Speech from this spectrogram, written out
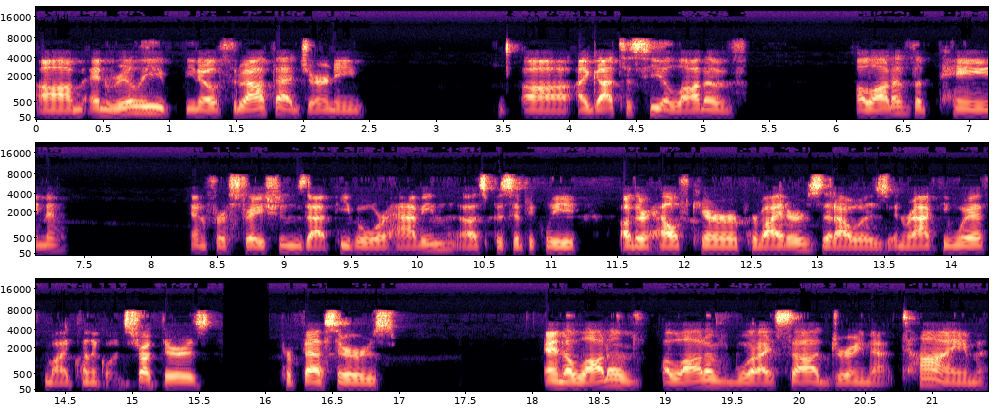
Um, and really, you know, throughout that journey, uh, I got to see a lot of a lot of the pain and frustrations that people were having, uh, specifically other healthcare providers that I was interacting with, my clinical instructors, professors, and a lot of a lot of what I saw during that time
